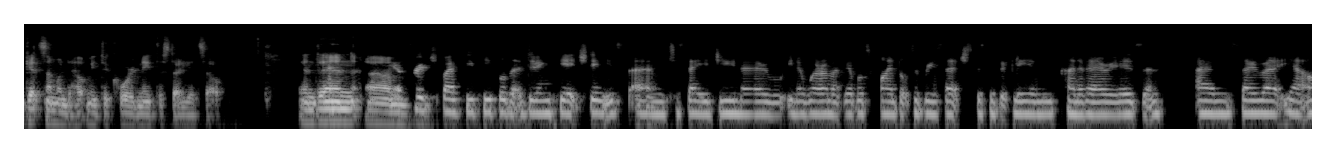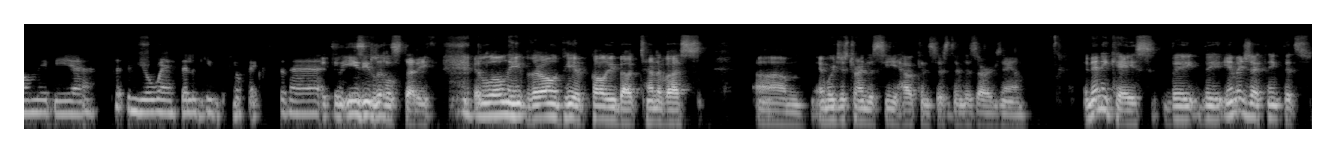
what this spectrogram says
get someone to help me to coordinate the study itself. And then um, approached by a few people that are doing PhDs um, to say, do you know, you know, where I might be able to find lots of research specifically in these kind of areas, and um, so uh, yeah, I'll maybe uh, put them your way if they're looking for topics for their. It's an easy little study. It'll only there'll only be probably about ten of us, um, and we're just trying to see how consistent is our exam. In any case, the the image I think that's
